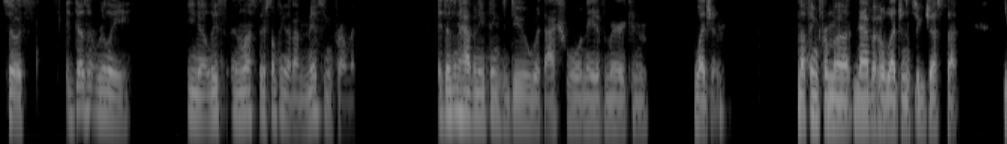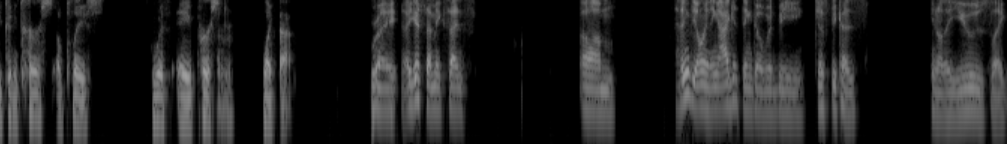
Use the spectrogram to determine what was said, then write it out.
so it's, it doesn't really, you know, at least unless there's something that I'm missing from it, it doesn't have anything to do with actual Native American legend. Nothing from a Navajo legend suggests that you can curse a place with a person like that. Right. I guess that makes sense. Um I think the only thing I could think of would be just because you know they use like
